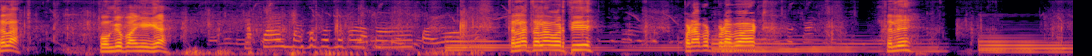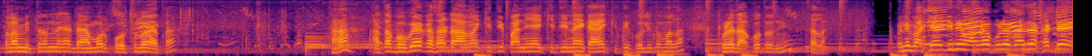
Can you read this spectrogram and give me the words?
चला पोंगे पांगे घ्या. चला चला वरती. पटापट पटापट. चले. चला मित्रांनो या डॅमवर पोचलो आहे आता. हा? आता बघूया कसा डॅम आहे किती पाणी आहे किती नाही काय किती खोली तुम्हाला पुढे दाखवतोच मी. चला. कोणी बाकी आहे की नाही मागा पुढे पाहिजे? खड्डे.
